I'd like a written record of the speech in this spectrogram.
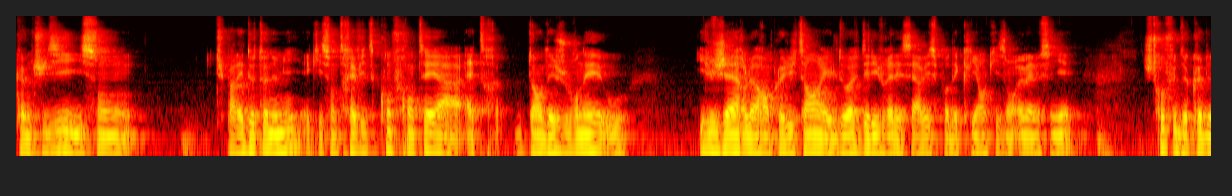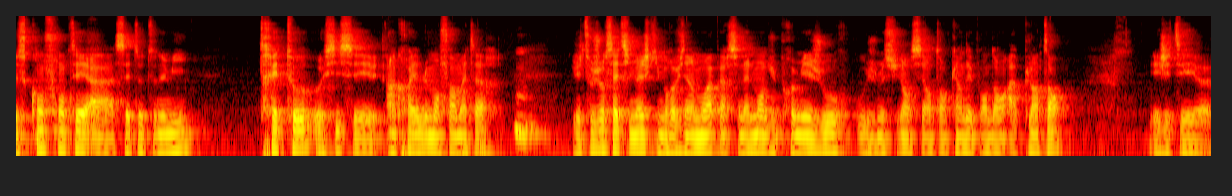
comme tu dis, ils sont tu parlais d'autonomie et qui sont très vite confrontés à être dans des journées où ils gèrent leur emploi du temps et ils doivent délivrer des services pour des clients qu'ils ont eux-mêmes signés je trouve que de se confronter à cette autonomie très tôt aussi, c'est incroyablement formateur. Mm. J'ai toujours cette image qui me revient, moi, personnellement, du premier jour où je me suis lancé en tant qu'indépendant à plein temps. Et j'étais euh,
